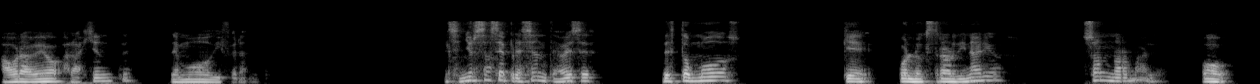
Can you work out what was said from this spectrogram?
Ahora veo a la gente de modo diferente. El Señor se hace presente a veces de estos modos que por lo extraordinarios son normales o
